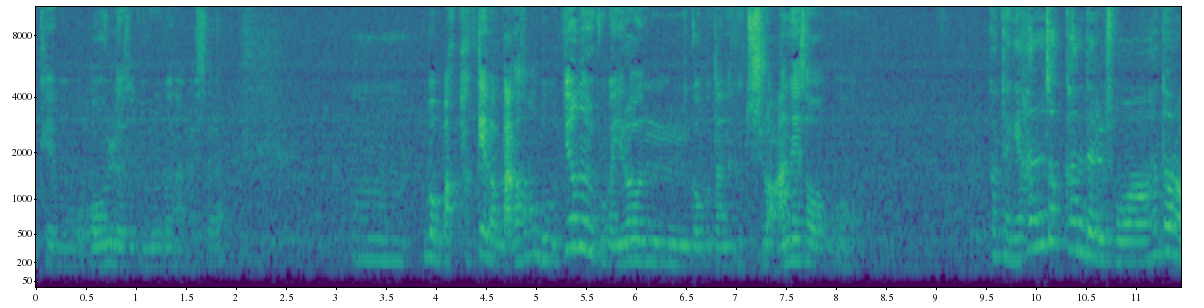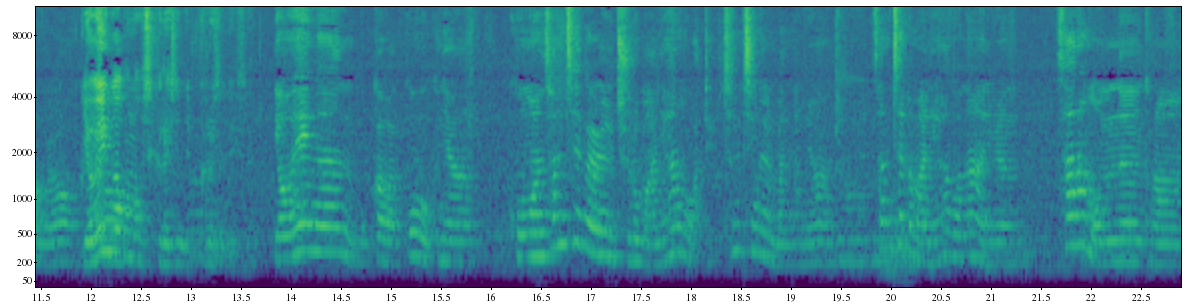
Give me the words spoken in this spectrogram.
이렇게 뭐 어울려서 놀 거나 그랬어요? 음, 뭐 막 밖에 막 나가서 막 노- 뛰어놀고 막 이런 거보다는 그 주로 안에서 뭐 그러니까 되게 한적한 데를 좋아하더라고요. 그래서 여행 가거나 혹시 그러신 적- 그러신 적 있어요? 여행은 못 가봤고 그냥 공원 산책을 주로 많이 하는 것 같아요. 층층을 만나면 산책을 많이 하거나 아니면 사람 없는 그런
